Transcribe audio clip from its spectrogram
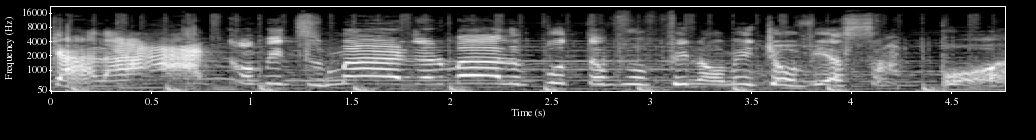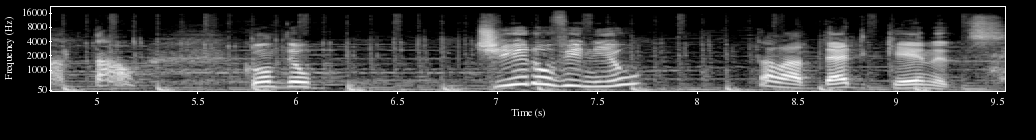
caraca, o Meets Murder, mano, puta, eu vou finalmente ouvir essa porra tal. Quando eu tiro o vinil, tá lá, Dead Kennedys.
